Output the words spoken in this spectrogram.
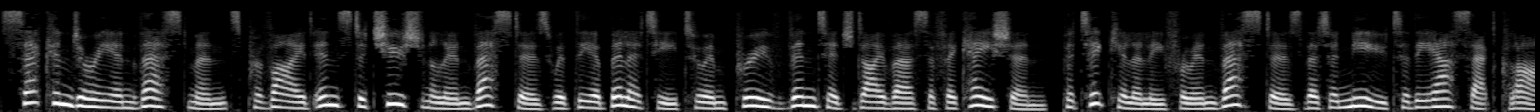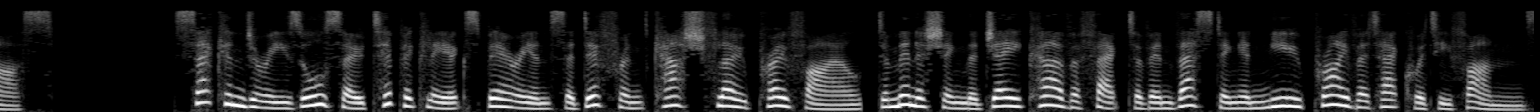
Secondary investments provide institutional investors with the ability to improve vintage diversification, particularly for investors that are new to the asset class. Secondaries also typically experience a different cash flow profile, diminishing the J-curve effect of investing in new private equity funds.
